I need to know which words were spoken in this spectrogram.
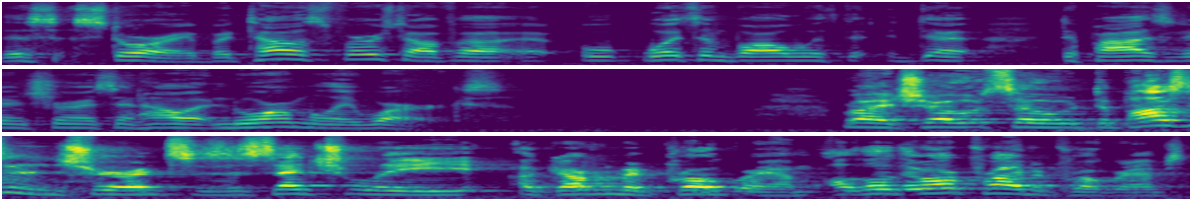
this story. But tell us first off uh, what's involved with de- deposit insurance and how it normally works. Right. So, so deposit insurance is essentially a government program, although there are private programs.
